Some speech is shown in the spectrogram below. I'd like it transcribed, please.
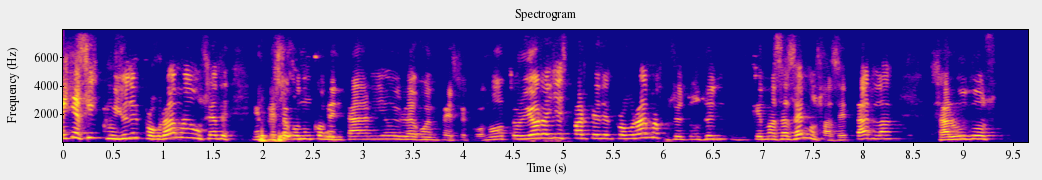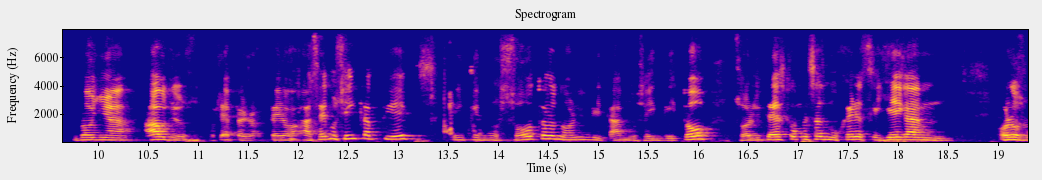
ella se incluyó en el programa, o sea, empezó con un comentario y luego empecé con otro y ahora ya es parte del programa, pues entonces, ¿qué más hacemos? Aceptarla. Saludos, doña Audios, o sea, pero, pero hacemos hincapié en que nosotros no la invitamos, se invitó solitarias como esas mujeres que llegan, o los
